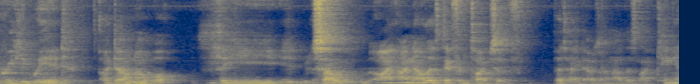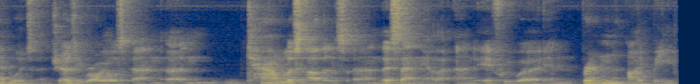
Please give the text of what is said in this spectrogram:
really weird. I don't know what the so I, I know there's different types of potatoes. I know there's like King Edwards and Jersey Royals and, and countless others and this that and the other. And if we were in Britain, I'd be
